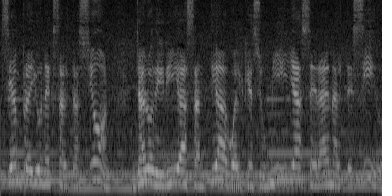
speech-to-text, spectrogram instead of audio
siempre hay una exaltación. Ya lo diría Santiago, el que se humilla será enaltecido.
